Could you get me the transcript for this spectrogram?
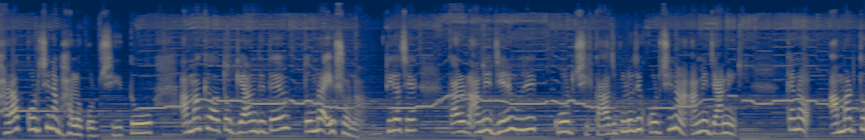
খারাপ করছি না ভালো করছি। তো আমাকে অত জ্ঞান দিতে তোমরা এসো না, ঠিক আছে? কারণ আমি জেনে বুঝে করছি, কাজগুলো যে করছি না, আমি জানি। কেন আমার তো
